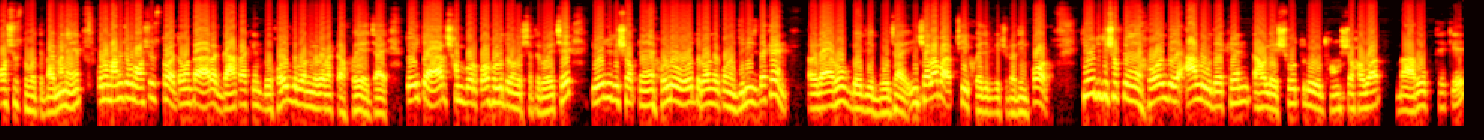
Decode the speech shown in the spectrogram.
অসুস্থ হতে পারে। মানে কোনো মানুষ যখন অসুস্থ হয়, তখন তার গাটা কিন্তু হলদে বর্ণের একটা হয়ে যায়। তো এইটার সম্পর্ক হলুদ রঙের সাথে রয়েছে। কেউ যদি স্বপ্নে হলুদ রঙের কোনো জিনিস দেখেন রোগ ব্যাধি বোঝায়। ইনশাল্লাহ বা ঠিক হয়ে যাবে কিছুটা দিন পর। কেউ যদি স্বপ্নে হলদে আলু দেখেন, তাহলে শত্রু ধ্বংস হওয়া বা রোগ থেকে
